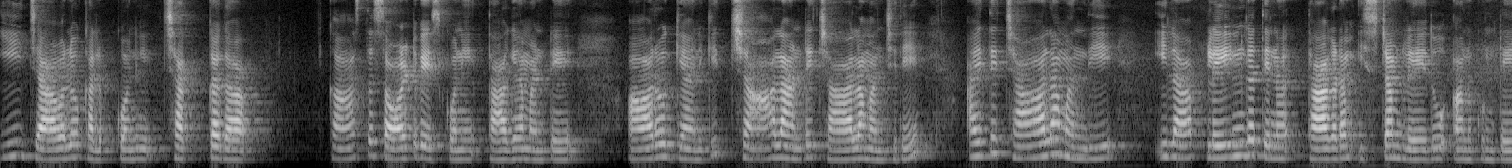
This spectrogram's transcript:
ఈ జావలో కలుపుకొని చక్కగా కాస్త సాల్ట్ వేసుకొని తాగామంటే ఆరోగ్యానికి చాలా అంటే చాలా మంచిది. అయితే చాలామంది ఇలా ప్లెయిన్గా తిన తాగడం ఇష్టం లేదు అనుకుంటే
